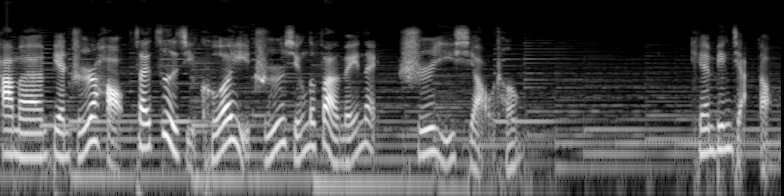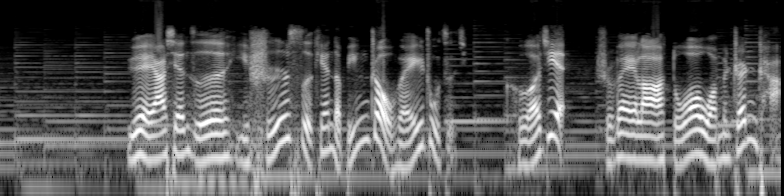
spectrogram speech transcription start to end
他们便只好在自己可以执行的范围内施以小惩。天兵甲道：“月牙仙子以十四天的冰咒围住自己，可见是为了躲我们侦查。”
